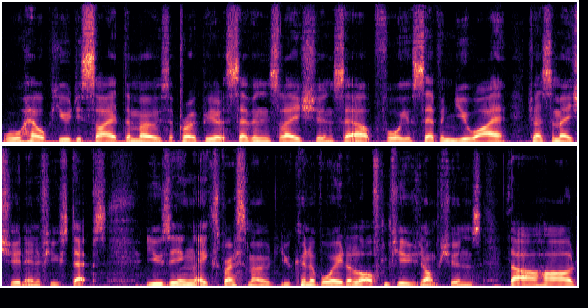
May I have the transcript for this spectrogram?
will help you decide the most appropriate 7 installation setup for your 7 UI transformation in a few steps. Using express mode you can avoid a lot of confusion options that are hard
